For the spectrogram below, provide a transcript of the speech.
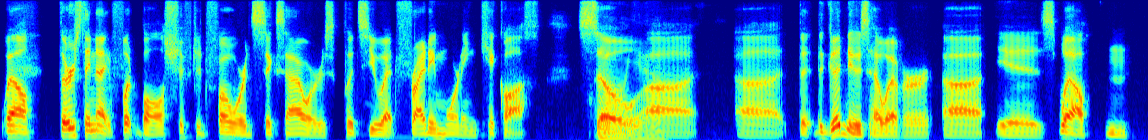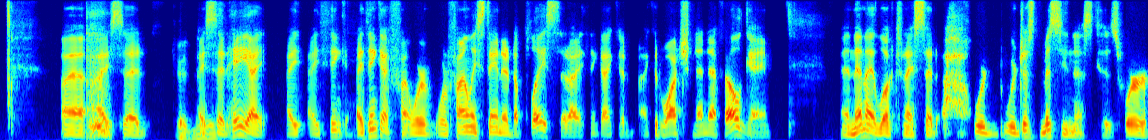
Well, Thursday night football shifted forward six hours puts you at Friday morning kickoff. So Oh, yeah. uh, uh, the the good news, however, uh, is well, I, I said I said, hey, I I, I think I think I fi- we're we're finally staying at a place that I think I could I could watch an NFL game. And then I looked and I said, oh, we're we're just missing this because we're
